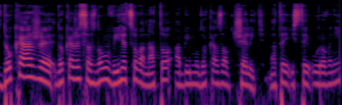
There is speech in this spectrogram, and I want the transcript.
dokáže, dokáže sa znovu vyhecovať na to, aby mu dokázal čeliť na tej istej úrovni.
